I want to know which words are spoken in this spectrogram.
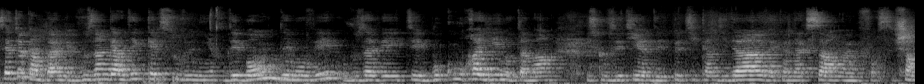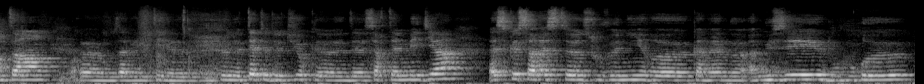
Cette campagne, vous en gardez quels souvenirs Des bons, des mauvais? Vous avez été beaucoup raillé, notamment, puisque vous étiez un des petits candidats avec un accent euh, chantant. Euh, vous avez été euh, un peu une tête de turc de certains médias. Est-ce que ça reste un souvenir quand même amusé, douloureux?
